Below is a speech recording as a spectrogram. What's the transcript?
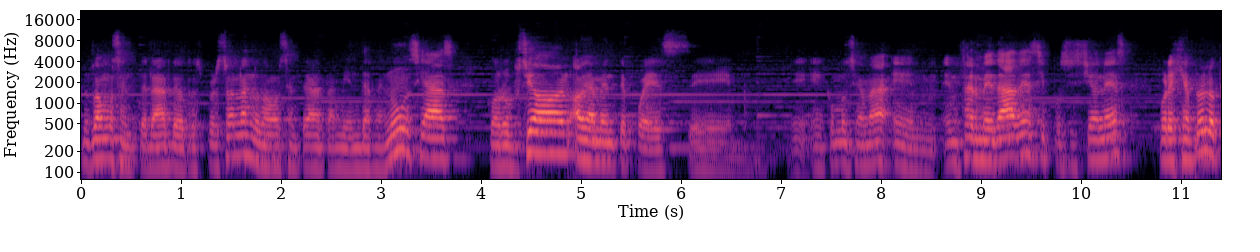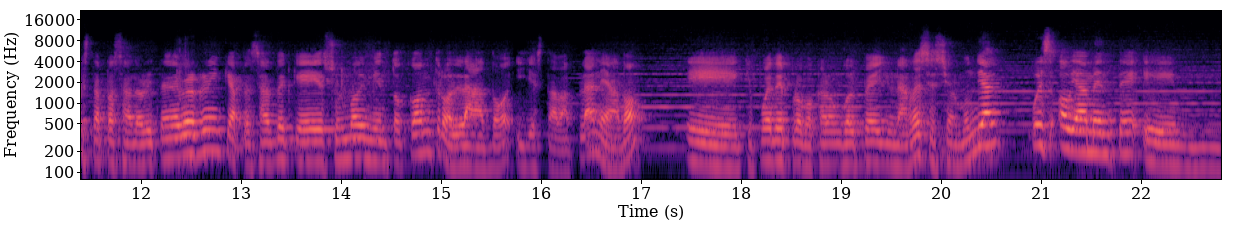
Nos vamos a enterar de otras personas, nos vamos a enterar también de renuncias, corrupción, obviamente pues, eh, eh, ¿cómo se llama? enfermedades y posiciones. Por ejemplo, lo que está pasando ahorita en Evergreen, que a pesar de que es un movimiento controlado y ya estaba planeado, eh, que puede provocar un golpe y una recesión mundial, pues obviamente em,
